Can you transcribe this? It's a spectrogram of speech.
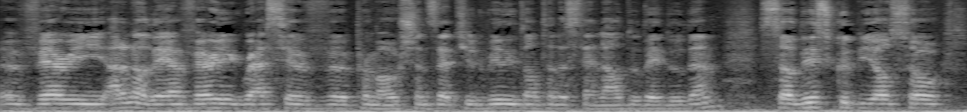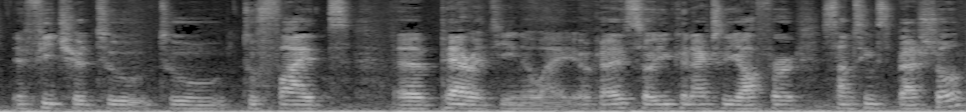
very I don't know they have very aggressive uh, promotions that you really don't understand. How do they do them? So this could be also a feature to to to fight uh, parity in a way okay? So you can actually offer something special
